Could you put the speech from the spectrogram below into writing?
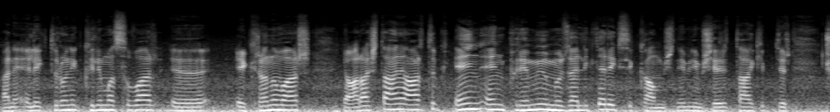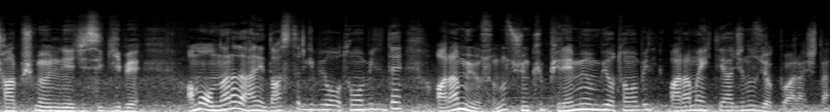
Hani elektronik kliması var, e, ekranı var. Ya araçta hani artık en en premium özellikler eksik kalmış. Ne bileyim şerit takiptir, çarpışma önleyicisi gibi. Ama onlara da hani Duster gibi bir otomobilde aramıyorsunuz. Çünkü premium bir otomobil arama ihtiyacınız yok bu araçta.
